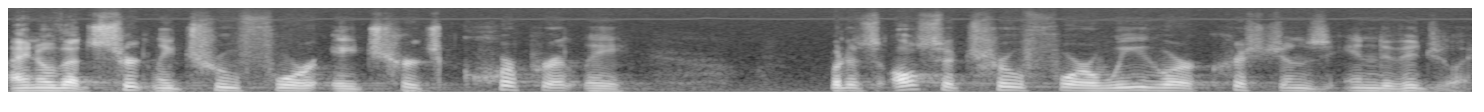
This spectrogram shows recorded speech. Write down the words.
I know that's certainly true for a church corporately, but it's also true for we who are Christians individually.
